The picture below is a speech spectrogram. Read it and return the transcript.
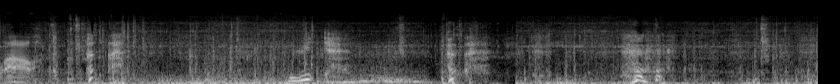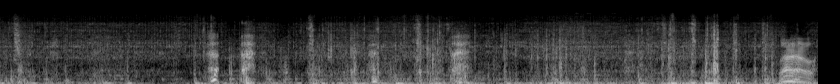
Wow. Lui, Wow.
